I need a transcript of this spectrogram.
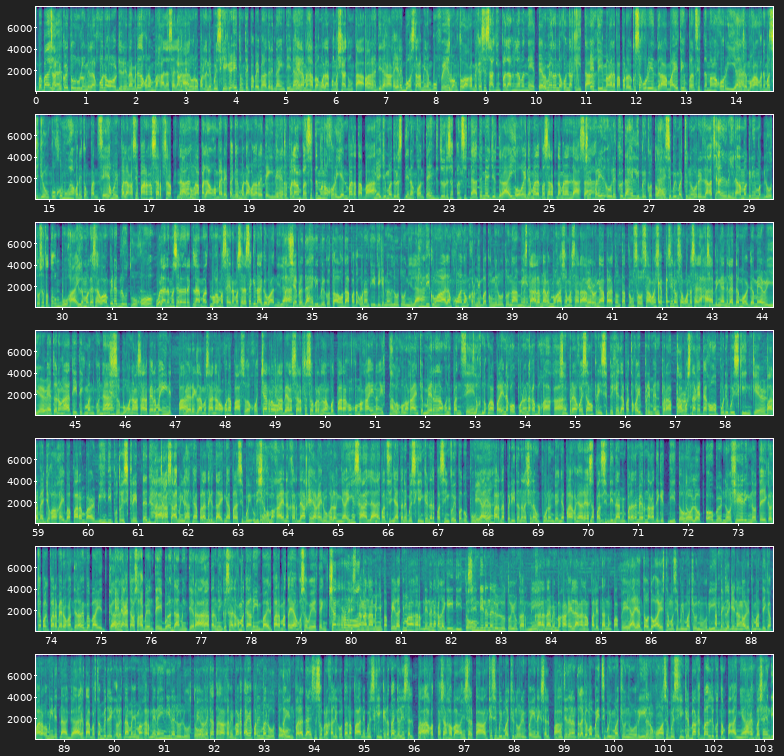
magbabayad. Sabi ko, ituro lang nila kung ano orderin namin at ako nang bahala sa lahat. Ang tinuro pala ni Boy Skincare, itong tig pa 599. Kaya naman habang wala pang masyadong tao, para hindi nakakaya, nagbukas na kami ng buffet. Tuwang-tuwa kami kasi saging pala ang laman net. Pero meron ako nakita. Ito yung mga napapanood ko sa Korean drama. Ito yung pansit ng mga Korean. Dahil kamukha ko naman si Jungkook, kumuha ko nitong pansit. Amoy pala kasi parang ang sarap-sarap na. Bago nga pala ako kumain, tagal muna ako ng retainer. Ganito pala ang pansit ng mga Korean, patataba. Medyo madulas din ang konti, hindi tulad sa pansit natin, medyo dry. Okay naman at masarap naman ang lasa. Siyempre, ulit ko dahil libre ko to. Dahil si Boy Machunurin lang at si Aling Rina ang magaling magluto sa totoong buhay. Ilang mag-asawa ang pinagluto ko. Wala naman sila reklamo at mukhang masaya naman sila sa ginagawa nila. At syempre, dahil libre ko to, ako dapat ang unang titikim ng luto nila. Hindi ko nga alam kung anong karne ba tong niluto namin. Basta alam namin mukha siyang masarap. Meron nga pala tong tatlong sausawan. Syempre, sinausaw ko na sa lahat. Sabi nga nila, the more the merrier. Eto na nga, titikman ko na. Isusubukan na nga sana pero mainit pa. Magreklamo sana ako kung napaso ako. Charo. Grabe, ang sarap sa sobrang lambot para akong kumakain ng itlog. Habang kumakain ka, meron lang ako napansin. Sinuknok nga pala yung nakaupo ng nakabuka ka. Syempre ako isang prinsipe kaya dapat ako ay prim and proper. Tapos nakita ko upo ni Boy Skincare. Para medyo kakaiba, parang Barbie. Hindi po to scripted ha. At saka sa aming lahat nga pala, nag-diet nga pala si Boy Ubo. Hindi siya kumakain ng karne kaya kinuha lang niya ay yung salad. Napansin yata ni Boy Skincare na napansin ko yung pag-upo niya. Kaya yan, parang napilitan na lang siya na umupo ng ganyan. Para kunyari, napansin din namin pala na meron nakadikit dito. No lop over, no sharing, no take out. Kapag para meron kang tira, magbabayad ka. Eh nakita ko sa kabilang table, ang daming tira. Tatanungin ko sana kung magkano yung bayad para matayan ko sa weteng. Charo! Nalis na nga namin yung papel at yung mga karne na nakalagay dito. Kasi hindi na naluluto yung karne. Kala namin baka kailangan lang palitan ng papel. Kaya ayan, todo ayos naman si Boy Machunuri. At naglagay na nga ulit ng mantika para uminit na agad. Katapos nang bidrik ulit naman yung mga karne na hindi naluluto. Pero nagtataka kami, bakit ayaw pa rin maluto? Ayun pala dahil sa sobrang kalikutan ng paa ni Boy Skin, natanggal yung salpak. Natakot pa siyang hawakan yung salpakan kasi Boy Machunuri pa yung nagsalpak. Buti na lang talaga mabait si Boy Machunuri. Tanong ko nga sa Boy Skincare, bakit ba likot ng paa niya? Bakit ba siya hindi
